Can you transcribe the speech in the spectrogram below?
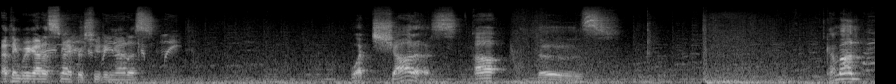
I think we got a sniper shooting at us. What shot us? Up those. Come on.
